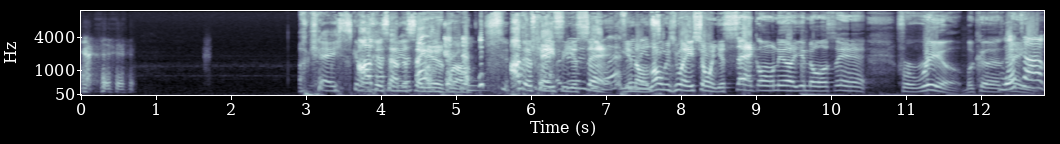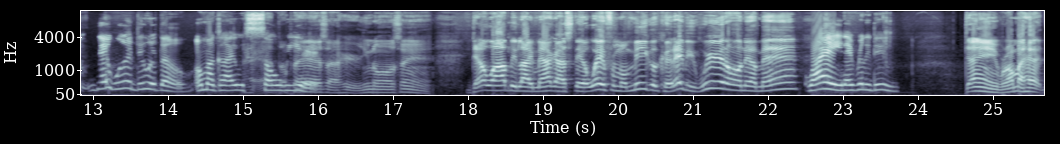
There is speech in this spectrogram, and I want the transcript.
Okay, just I just have to say song. this, bro. I just can't see your sack. You know, me and long as you ain't showing your sack on there, you know what I'm saying? For real. Because One hey, time they would do it though. Oh my god, it was so weird. pass out here, you know what I'm saying? That's why I be like, man, I gotta stay away from Omegle cause they be weird on there, man. Right, they really do. Dang, bro, I'm gonna have.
